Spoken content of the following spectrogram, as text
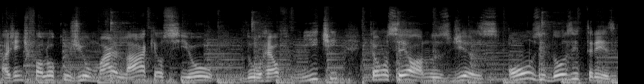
A gente falou com o Gilmar lá, que é o CEO do Health Meeting. Então, você, ó, nos dias 11, 12 e 13.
